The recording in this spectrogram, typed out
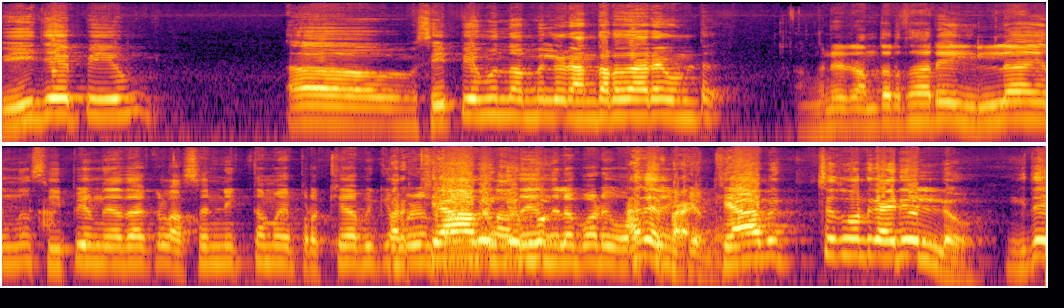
ബി ജെ പിയും സി പി എമ്മും തമ്മിൽ ഒരു അന്തർധാരയുണ്ട്. അങ്ങനെ ഒരു അന്തർധാര ഇല്ല എന്ന് സി പി എം നേതാക്കൾ അസന്നിഗ്ധമായി പ്രഖ്യാപിച്ചതുകൊണ്ട് കാര്യമില്ലല്ലോ. ഇത്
